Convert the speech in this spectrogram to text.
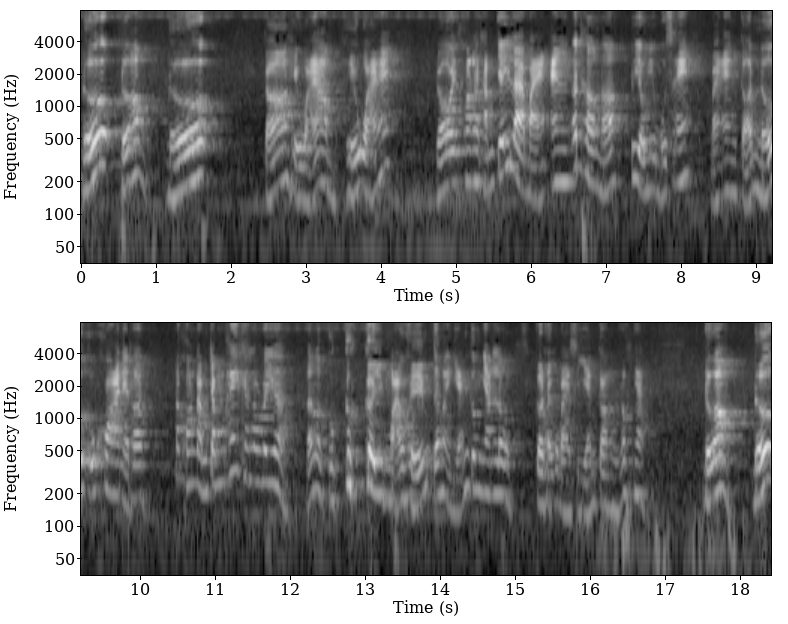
Được được không? Được. Có hiệu quả không? Hiệu quả. Rồi, hoặc là thậm chí là bạn ăn ít hơn nữa. Ví dụ như buổi sáng, bạn ăn cỡ nửa củ khoai này thôi nó khoảng tầm trăm mấy calorie à. Đó là cực, cực kỳ mạo hiểm để mà giảm cân nhanh luôn. Cơ thể của bạn sẽ giảm cân rất nhanh. Được không? Được.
